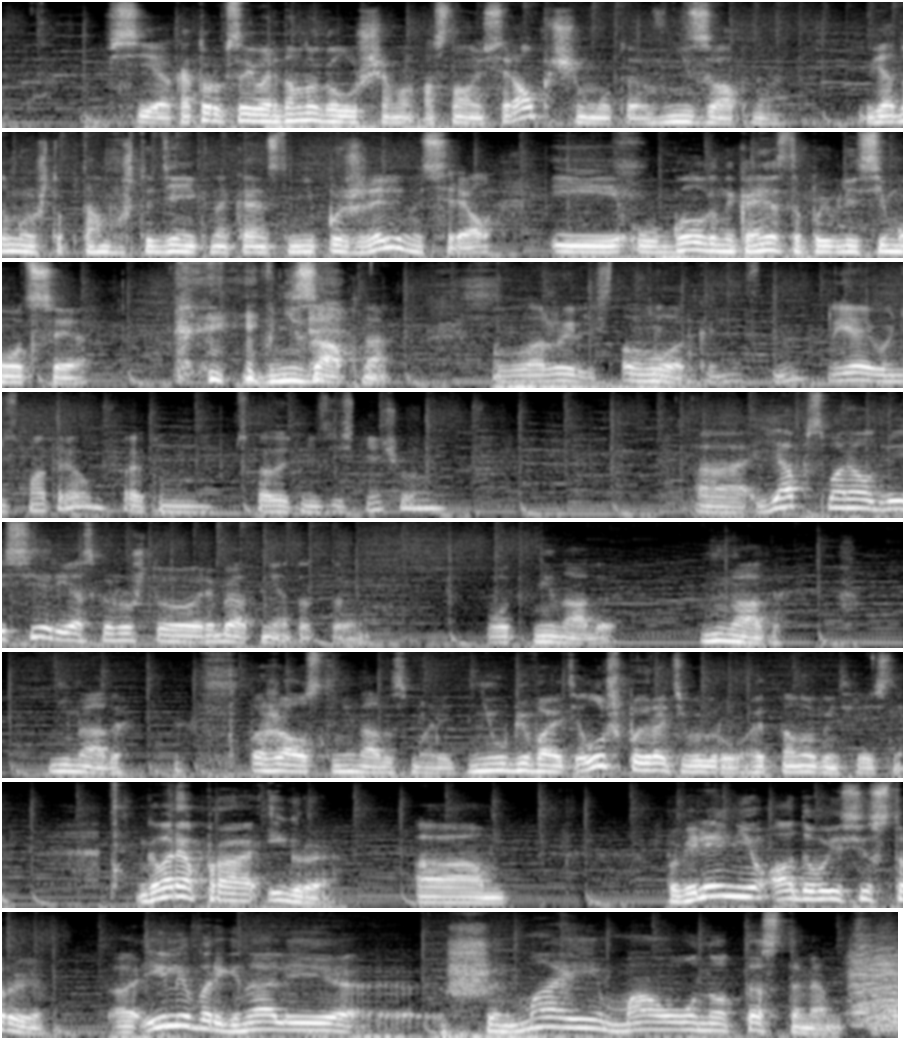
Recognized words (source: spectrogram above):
все, которые, кстати говоря, намного лучше, чем основной сериал почему-то, внезапно. Я думаю, что потому что денег наконец-то не пожалели на сериал, и у Голга наконец-то появились эмоции. Внезапно. Вложились. Вот. наконец-то. Ну, Я его не смотрел, поэтому сказать мне здесь нечего. А, Я посмотрел две серии, я скажу, что, ребят, нет, это вот не надо. Не надо. Не надо. Пожалуйста, не надо смотреть. Не убивайте. Лучше поиграйте в игру, это намного интереснее. Говоря про игры. ам, По велению адовой сестры. а, Или в оригинале Шинмай Мауно Тестамент. 光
